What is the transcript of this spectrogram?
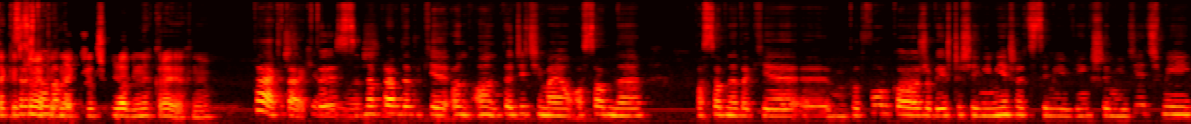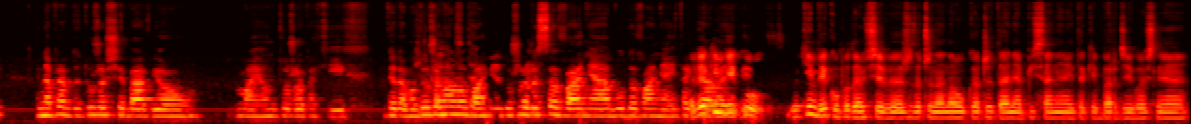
Takie Zresztą w sumie pewnie jak przedszkola w innych krajach, nie? Tak, tak. To jest naprawdę takie, on, on, te dzieci mają osobne osobne takie podwórko, żeby jeszcze się nie mieszać z tymi większymi dziećmi. I naprawdę dużo się bawią, mają dużo takich, wiadomo, dużo malowania, dużo rysowania, budowania i tak A w jakim dalej. wieku, więc- w jakim wieku potem się wiesz, zaczyna nauka czytania, pisania i takie bardziej właśnie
